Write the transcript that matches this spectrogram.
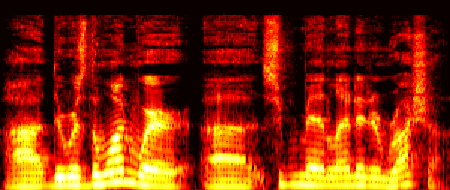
Uh, there was the one where uh, Superman landed in Russia.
